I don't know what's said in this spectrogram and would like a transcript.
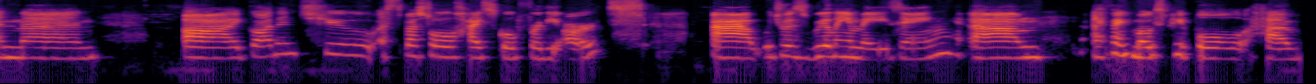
And then I got into a special high school for the arts, uh, which was really amazing. Um, I think most people have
